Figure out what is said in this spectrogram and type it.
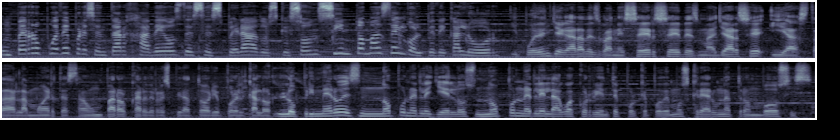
Un perro puede presentar jadeos desesperados que son síntomas del golpe de calor. Y pueden llegar a desvanecerse, desmayarse y hasta la muerte, hasta un paro cardiorrespiratorio por el calor. Lo primero es no ponerle hielos, no ponerle el agua corriente porque podemos crear una trombosis.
